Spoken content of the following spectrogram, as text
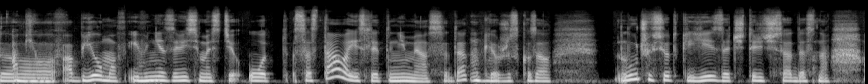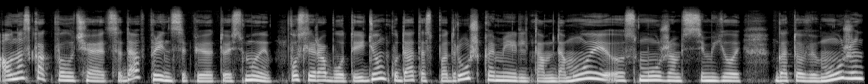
э, Объемов. объемов и вне зависимости от состава, если это не мясо, да, как я уже сказала, лучше все-таки есть за 4 часа до сна. А у нас как получается, да, в принципе, то есть мы после работы идем куда-то с подружками или там домой э, с мужем, с семьей, готовим ужин,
